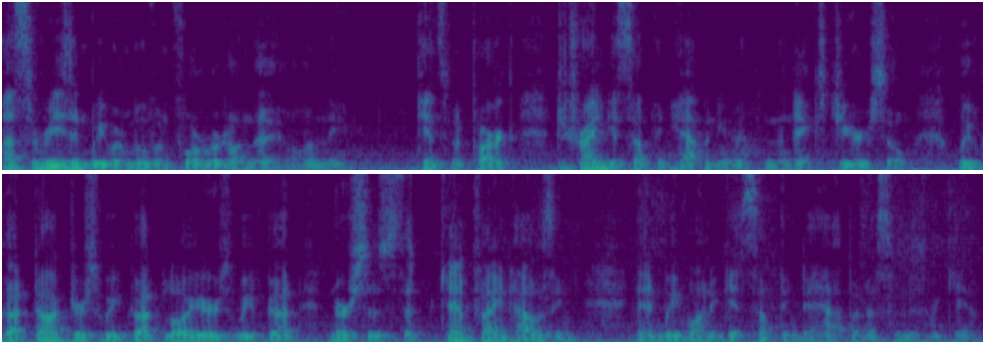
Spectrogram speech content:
That's the reason we were moving forward on the on the Kinsmen Park to try and get something happening within the next year. So we've got doctors, we've got lawyers, we've got nurses that can't find housing, and we want to get something to happen as soon as we can.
